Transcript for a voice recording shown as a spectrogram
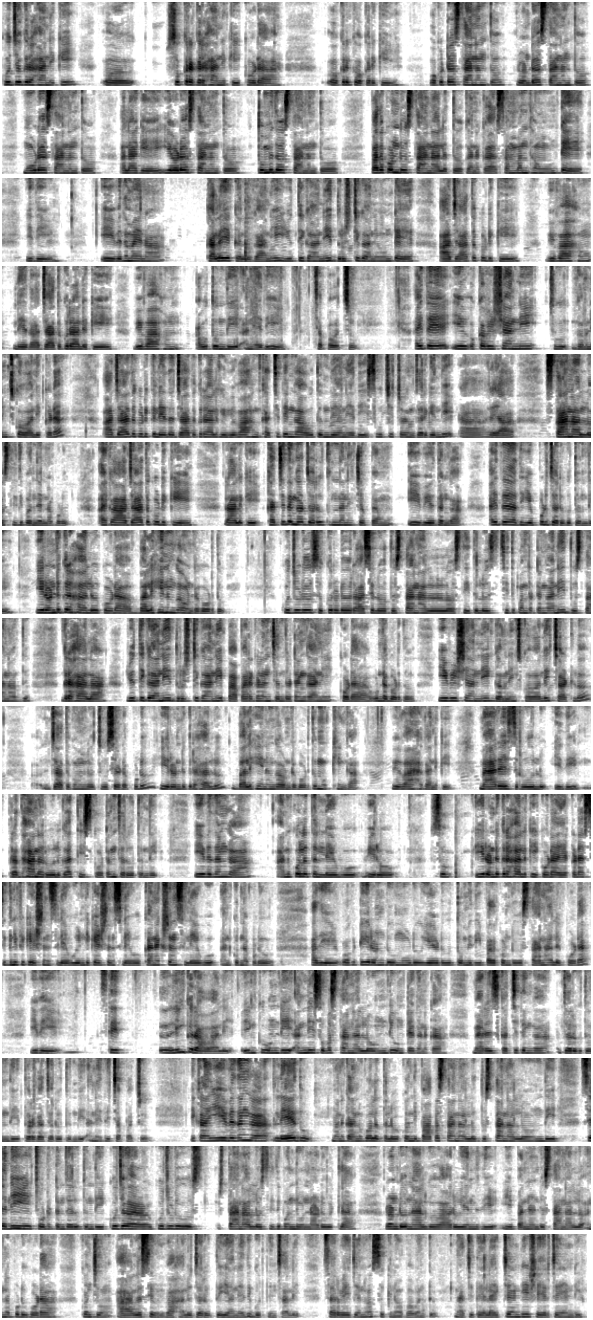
కుజగ్రహానికి శుక్రగ్రహానికి గ్రహానికి శుక్ర గ్రహానికి కూడా ఒకరికి ఒకరికి ఒకటో స్థానంతో రెండో స్థానంతో మూడో స్థానంతో అలాగే ఏడో స్థానంతో తొమ్మిదో స్థానంతో పదకొండు స్థానాలతో కనుక సంబంధం ఉంటే ఇది ఈ విధమైన కలయికలు కానీ యుద్ధి కానీ దృష్టి కానీ ఉంటే ఆ జాతకుడికి వివాహం లేదా జాతకురాలకి వివాహం అవుతుంది అనేది చెప్పవచ్చు. అయితే ఈ ఒక విషయాన్ని చూ గమనించుకోవాలి ఇక్కడ. ఆ జాతకుడికి లేదా జాతకురాలకి వివాహం ఖచ్చితంగా అవుతుంది అనేది సూచించడం జరిగింది. ఆ స్థానాల్లో స్థితి పొందినప్పుడు. ఇక ఆ జాతకుడికి రాళ్ళకి ఖచ్చితంగా జరుగుతుందని చెప్పాము ఈ విధంగా. అయితే అది ఎప్పుడు జరుగుతుంది? ఈ రెండు గ్రహాలు కూడా బలహీనంగా ఉండకూడదు. కుజుడు శుక్రుడు రాశిలో దుస్థానాలలో స్థితులు స్థితి పొందటం కానీ దుస్థాన గ్రహాల యుతి కానీ దృష్టి కానీ పాపారగణం చెందటం కానీ కూడా ఉండకూడదు. ఈ విషయాన్ని గమనించుకోవాలి. చాట్లో జాతకంలో చూసేటప్పుడు ఈ రెండు గ్రహాలు బలహీనంగా ఉండకూడదు ముఖ్యంగా వివాహకానికి. మ్యారేజ్ రూల్ ఇది ప్రధాన రూల్గా తీసుకోవటం జరుగుతుంది. ఈ విధంగా అనుకూలతలు లేవు. వీరు సో ఈ రెండు గ్రహాలకి కూడా ఎక్కడ సిగ్నిఫికేషన్స్ లేవు ఇండికేషన్స్ లేవు కనెక్షన్స్ లేవు అనుకున్నప్పుడు అది ఒకటి రెండు మూడు ఏడు తొమ్మిది పదకొండు స్థానాలకు కూడా ఇది స్థి లింక్ రావాలి. లింక్ ఉండి అన్ని శుభస్థానాల్లో ఉండి ఉంటే గనక మ్యారేజ్ ఖచ్చితంగా జరుగుతుంది త్వరగా జరుగుతుంది అనేది చెప్పచ్చు. ఇక ఈ విధంగా లేదు. మనకు అనుకూలతలు కొన్ని పాపస్థానాల్లో దుస్థానాల్లో ఉంది. శని చూడటం జరుగుతుంది. కుజ కుజుడు స్థానాల్లో స్థితి పొంది ఉన్నాడు. ఇట్లా రెండు నాలుగు ఆరు ఎనిమిది ఈ పన్నెండు స్థానాల్లో అన్నప్పుడు కూడా కొంచెం ఆలస్య వివాహాలు జరుగుతాయి అనేది గుర్తించాలి. సర్వేజనం సుఖినో భవంతు. నచ్చితే లైక్ చేయండి షేర్ చేయండి.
